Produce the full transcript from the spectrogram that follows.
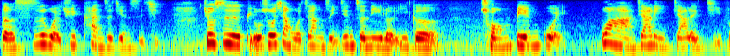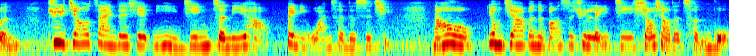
的思维去看这件事情，就是比如说像我这样子，已经整理了一个床边柜，哇，家里加了几分。聚焦在那些你已经整理好、被你完成的事情，然后用加分的方式去累积小小的成果，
